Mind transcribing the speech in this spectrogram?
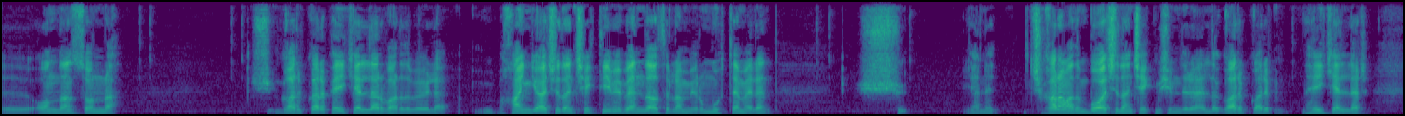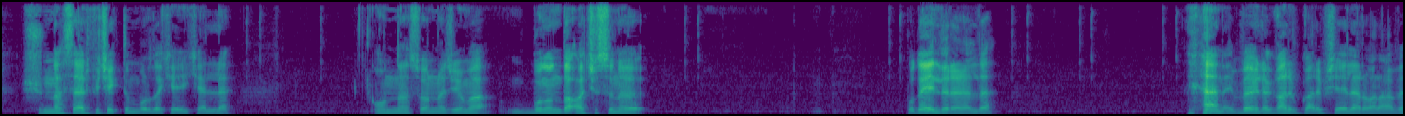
Ee, ondan sonra garip garip heykeller vardı böyle. Hangi açıdan çektiğimi ben de hatırlamıyorum. Muhtemelen şu yani çıkaramadım. Bu açıdan çekmişimdir herhalde. Garip garip heykeller. Şununla selfie çektim buradaki heykelle. Ondan sonracığıma bunun da açısını bu değildir herhalde. Yani böyle garip garip şeyler var abi.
